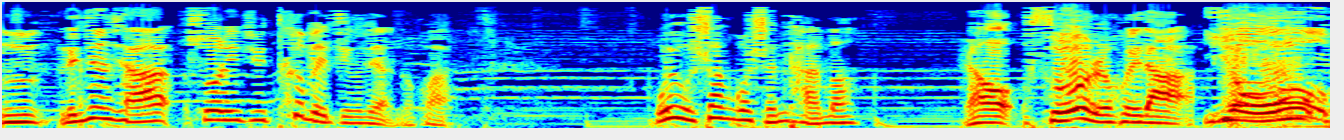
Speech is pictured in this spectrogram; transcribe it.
嗯，林青霞说了一句特别经典的话：“我有上过神坛吗？”然后所有人回答有。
